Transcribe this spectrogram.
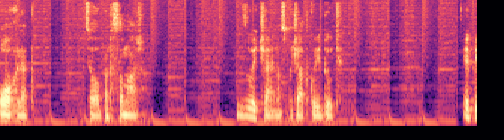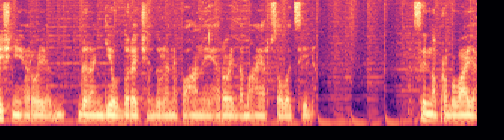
огляд цього персонажа. Звичайно, спочатку йдуть епічні герої. Деранділ, до речі, дуже непоганий герой, дамагер в соло ціль. Сильно пробиває.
